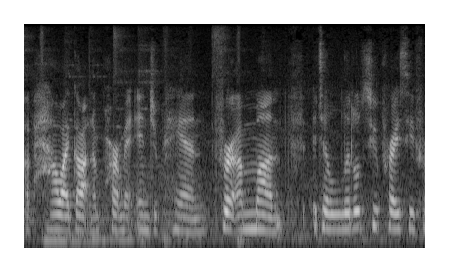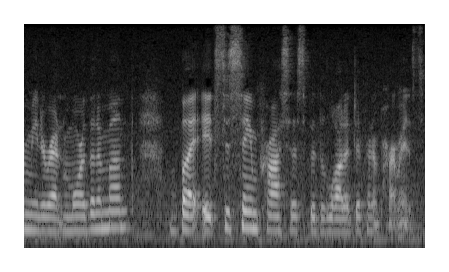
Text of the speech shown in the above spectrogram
of how I got an apartment in Japan for a month. It's a little too pricey for me to rent more than a month, but it's the same process with a lot of different apartments.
